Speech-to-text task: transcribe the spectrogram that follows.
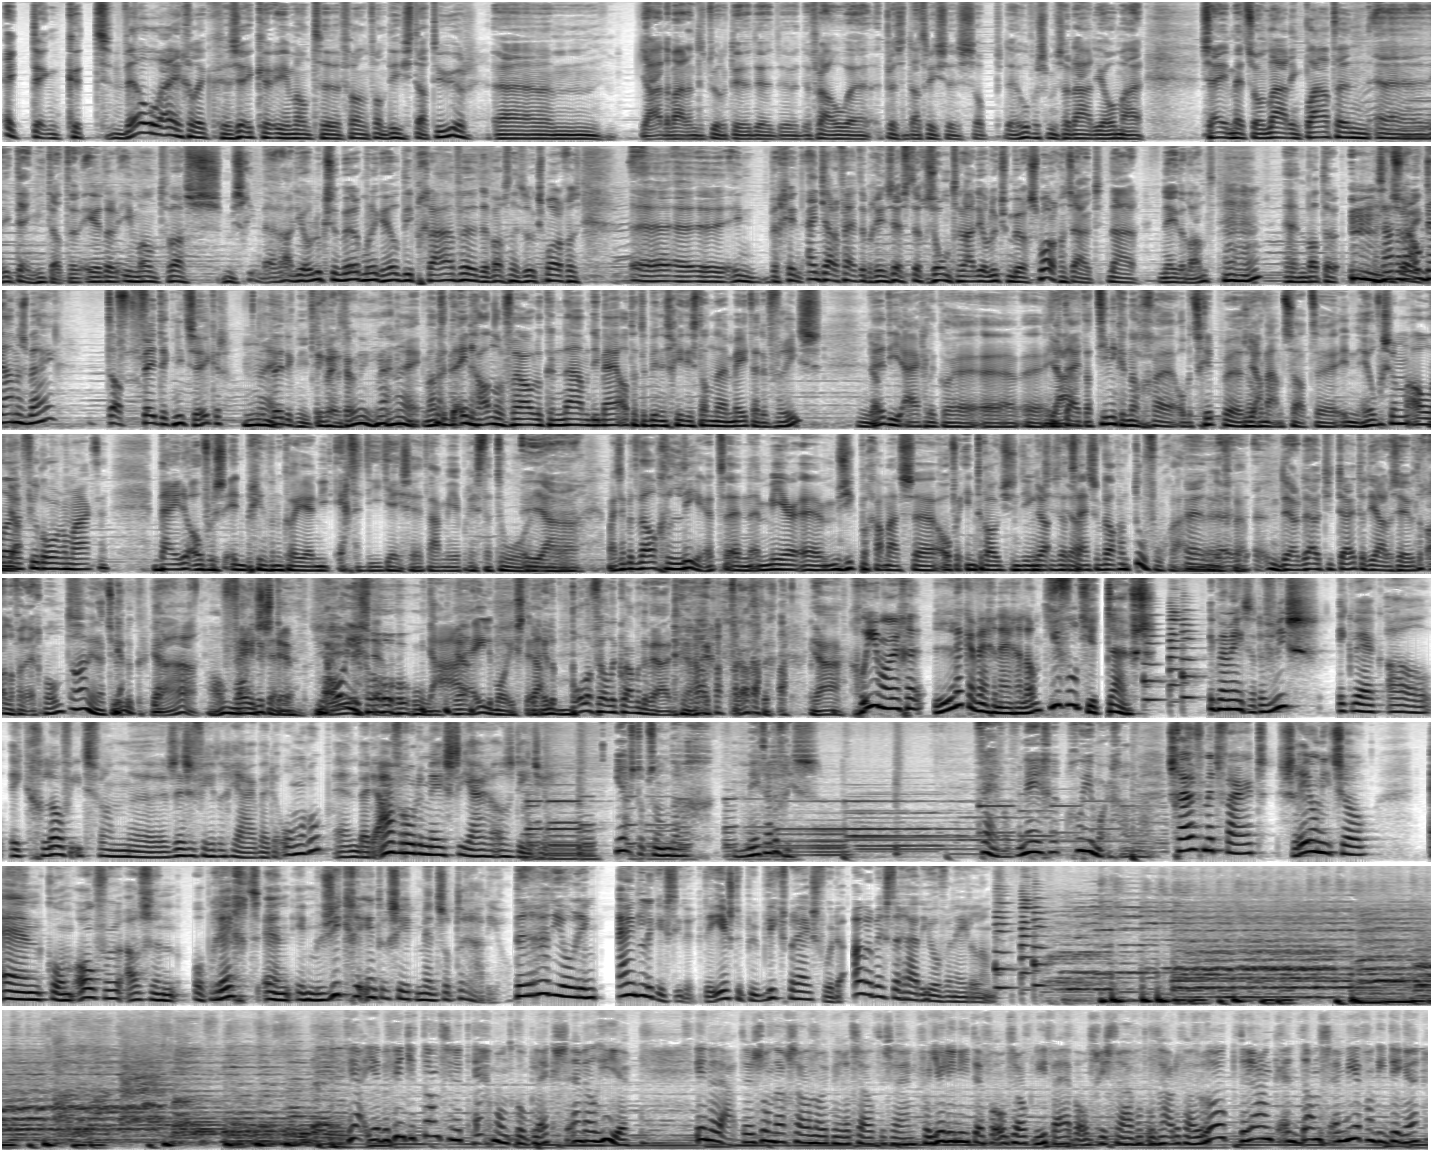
Ik denk het wel eigenlijk. Zeker iemand eh, van, van die statuur. Ehm, ja, er waren natuurlijk de, de, de, de vrouw-presentatrices op de Hilversumse radio. Maar zij met zo'n lading platen. eh, ik denk niet dat er eerder iemand was. Misschien bij Radio Luxemburg moet ik heel diep graven. Er was natuurlijk 's morgens. eh, eh, in begin, eind jaren 50, begin 60 zond Radio Luxemburg 's morgens uit naar Nederland. En wat er. Zaten er ook dames bij? Dat weet ik niet zeker. Dat weet ik niet. Ik weet het ook niet. Nee. Nee, want de enige andere vrouwelijke naam die mij altijd te binnen schiet is dan Meta de Vries. Hè, die eigenlijk eh, eh, eh, in Ja. de tijd dat Tineke nog eh, op het schip zogenaamd zat eh, in Hilversum al eh Ja. furoren maakte. Beide overigens in het begin van hun carrière niet echte DJ's. Het waren meer prestatoren. Ja. Maar ze hebben het wel geleerd. En, meer eh, muziekprogramma's eh, over introotjes en dingetjes. Ja, dat ja. zijn ze wel gaan toevoegen aan En een derde uit die tijd, uit de jaren 70, Anne van Egmond. Oh ja, natuurlijk. Ja. Ja. Oh, mooie stem. Mooie stem. Oh. Ja, hele mooie stem. Hele bollevelden kwamen eruit. Ja, echt prachtig. Ja. Goedemorgen, lekker weg in eigen land. Je voelt je thuis. Ik ben Meta de Vries. Ik werk al, ik geloof iets van eh 46 jaar bij de Omroep. En bij de Avro de meeste jaren als DJ. Juist op zondag, Meta de Vries. Vijf over negen, goedemorgen allemaal. Schuif met vaart, schreeuw niet zo. En kom over als een oprecht en in muziek geïnteresseerd mens op de radio. De radioring, eindelijk is die er. De eerste publieksprijs voor de allerbeste radio van Nederland. Je bevindt je thans in het Egmond-complex en wel hier. Inderdaad, de zondag zal nooit meer hetzelfde zijn. Voor jullie niet en voor ons ook niet. Wij hebben ons gisteravond onthouden van rook, drank en dans en meer van die dingen.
